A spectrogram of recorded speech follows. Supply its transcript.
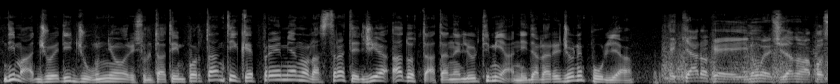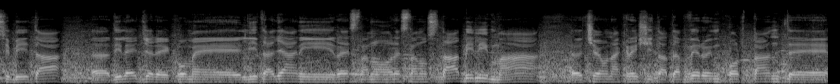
di maggio e di giugno, risultati importanti che premiano la strategia adottata negli ultimi anni dalla Regione Puglia. È chiaro che i numeri ci danno la possibilità eh, di leggere come gli italiani restano, restano stabili, ma eh, c'è una crescita davvero importante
